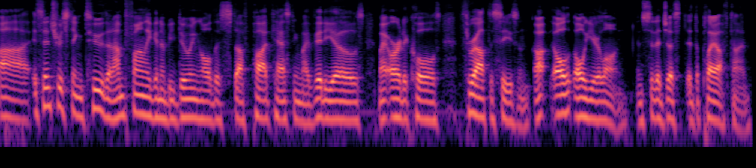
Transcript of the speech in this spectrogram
Uh, it's interesting too that I'm finally going to be doing all this stuff, podcasting my videos, my articles throughout the season, uh, all, all year long, instead of just at the playoff time.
